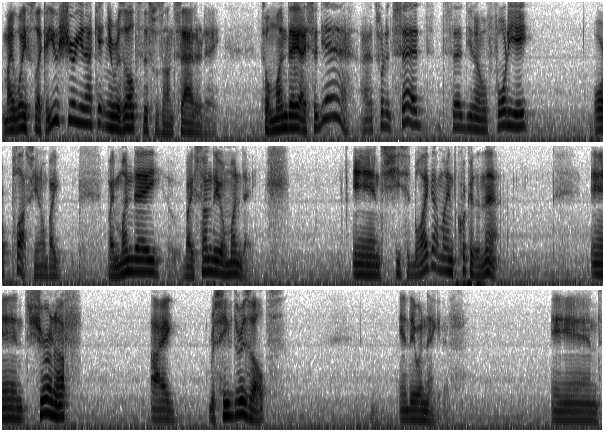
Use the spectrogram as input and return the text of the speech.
my wife's like, Are you sure you're not getting your results? This was on Saturday. Till Monday, I said, Yeah, that's what it said. It said, you know, 48 or plus, you know, by by Monday, by Sunday or Monday. And she said, Well, I got mine quicker than that. And sure enough, I received the results and they were negative. And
